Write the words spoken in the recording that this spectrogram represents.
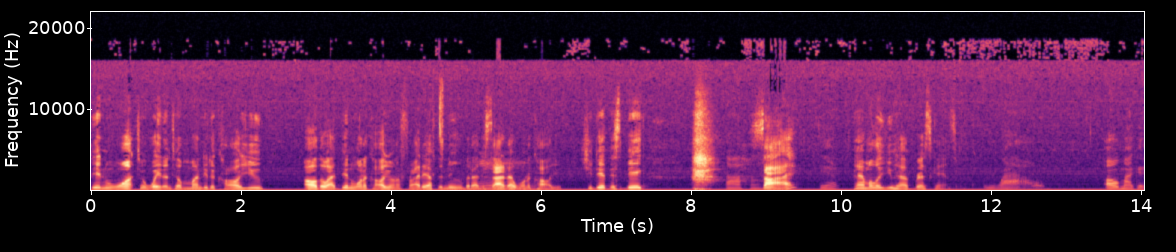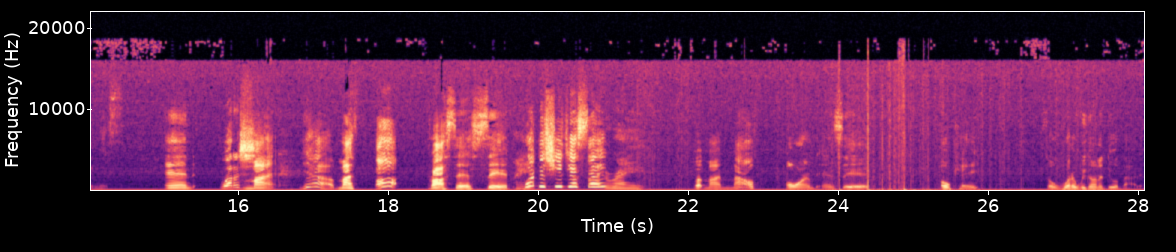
didn't want to wait until Monday to call you, although I didn't want to call you on a Friday afternoon, but I decided I want to Mm. call you. She did this big Uh-huh. sigh. Yeah. Pamela, you have breast cancer. Wow. Oh my goodness. And What a my shock. yeah, my thought process said, Right. what did she just say? Right. But my mouth formed and said, okay, so what are we going to do about it?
